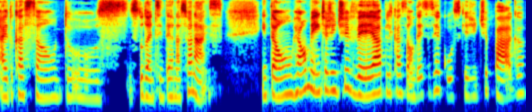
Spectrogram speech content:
a educação dos estudantes internacionais. Então, realmente, a gente vê a aplicação desses recursos que a gente paga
